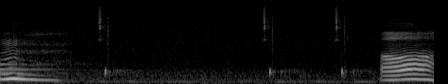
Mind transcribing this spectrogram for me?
음. 아.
